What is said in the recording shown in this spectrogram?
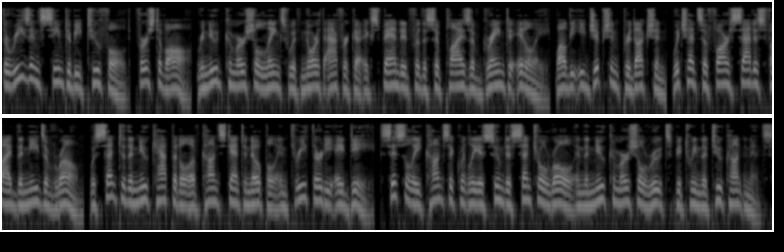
The reasons seem to be twofold, first of all, renewed commercial links with North Africa expanded for the supplies of grain to Italy, while the Egyptian production, which had so far satisfied the needs of Rome, was sent to the new capital of Constantinople in 330 AD. Sicily consequently assumed a central role in the new commercial routes between the two continents.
